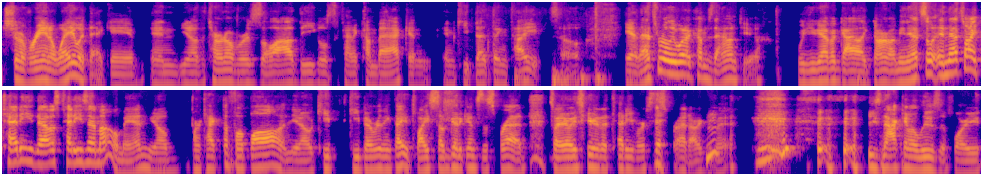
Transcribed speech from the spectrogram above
should have ran away with that game, and you know, the turnovers allowed the Eagles to kind of come back and and keep that thing tight. So, yeah, that's really what it comes down to when you have a guy like Darnold. I mean, that's and that's why Teddy that was Teddy's mo, man. You know, protect the football and you know keep keep everything tight. That's why he's so good against the spread. So I always hear the Teddy versus spread argument. he's not going to lose it for you.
